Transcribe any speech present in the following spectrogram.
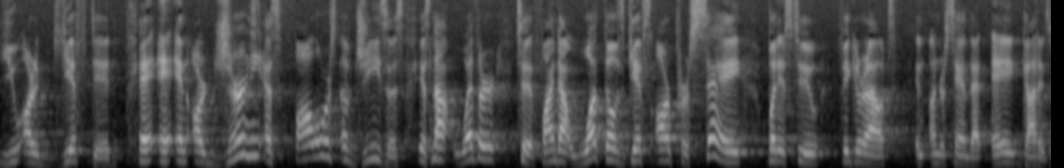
You are gifted. And our journey as followers of Jesus is not whether to find out what those gifts are per se, but it's to figure out and understand that A, God has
